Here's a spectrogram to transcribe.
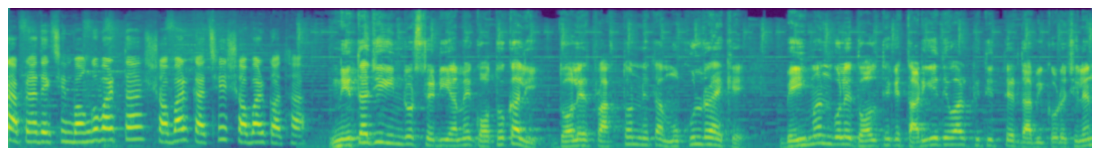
আপনারা দেখছেন বঙ্গবার্তা সবার কাছে সবার কথা। নেতাজি ইন্ডোর স্টেডিয়ামে গতকালই দলের প্রাক্তন নেতা মুকুল রায়কে বেইমান বলে দল থেকে তাড়িয়ে দেওয়ার কৃতিত্বের দাবি করেছিলেন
